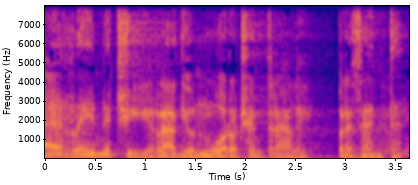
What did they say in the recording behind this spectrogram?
RNC Radio Nuoro Centrale. Presenta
